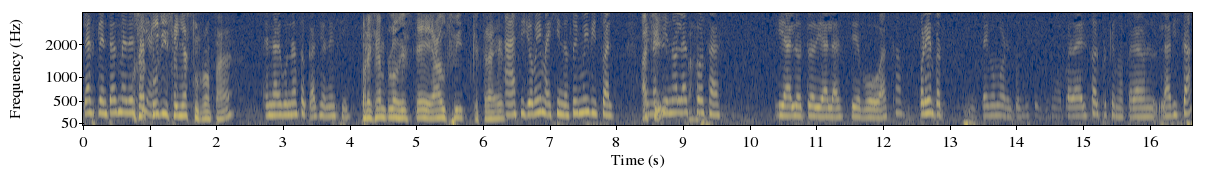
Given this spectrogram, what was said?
las clientas me O decían, sea, tú diseñas tu ropa. en algunas ocasiones sí. Por ejemplo, este outfit que traes. Ah, sí, yo me imagino, soy muy visual. ¿Ah, me sí? imagino las Ajá. cosas y al otro día las llevo a cabo. Por ejemplo, tengo pues no me puede dar el sol porque me operaron la vista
